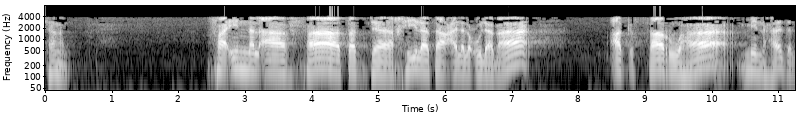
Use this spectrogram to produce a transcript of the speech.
Jangan. Fa innal afata dakhilata 'ala al-ulama aktsaruha min hadzal.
